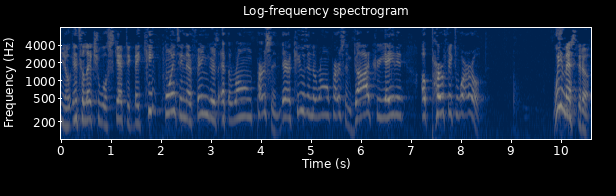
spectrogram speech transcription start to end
you know, intellectual skeptic, they keep pointing their fingers at the wrong person. They're accusing the wrong person. God created a perfect world. We messed it up.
